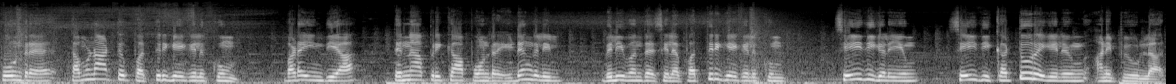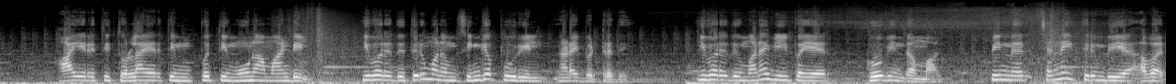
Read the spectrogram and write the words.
போன்ற தமிழ்நாட்டு பத்திரிகைகளுக்கும் வட இந்தியா தென்னாப்பிரிக்கா போன்ற இடங்களில் வெளிவந்த சில பத்திரிகைகளுக்கும் செய்திகளையும் செய்தி கட்டுரைகளையும் அனுப்பியுள்ளார். ஆயிரத்தி தொள்ளாயிரத்தி முப்பத்தி மூணாம் ஆண்டில் இவரது திருமணம் சிங்கப்பூரில் நடைபெற்றது. இவரது மனைவி பெயர் கோவிந்தம்மாள். பின்னர் சென்னை திரும்பிய அவர்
